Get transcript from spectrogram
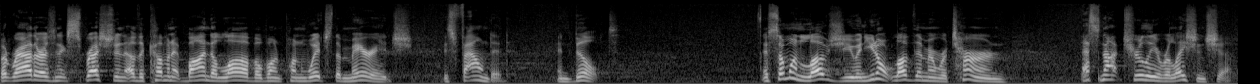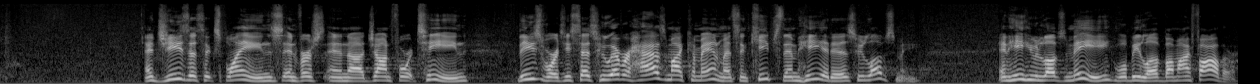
but rather as an expression of the covenant bond of love upon which the marriage is founded and built. If someone loves you and you don't love them in return, that's not truly a relationship. And Jesus explains in verse in uh, John 14 these words. He says, "Whoever has my commandments and keeps them, he it is who loves me. And he who loves me will be loved by my Father,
